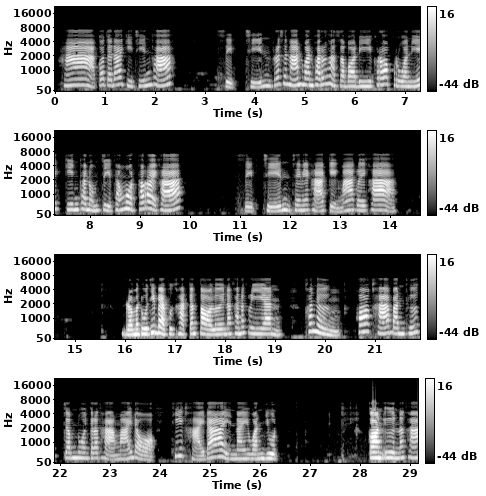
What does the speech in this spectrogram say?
5 ก็จะได้กี่ชิ้นคะ 10 ชิ้น เพราะฉะนั้นวันพฤหัสบดีครอบครัวนี้กินขนมจีบทั้งหมดเท่าไหร่คะ 10 ชิ้น ใช่ไหมคะ เก่งมากเลยค่ะ เรามาดูที่แบบฝึกหัดกันต่อเลยนะคะนักเรียน ข้อ 1 พ่อค้าบันทึกจำนวนกระถางไม้ดอกที่ขายได้ในวันหยุด ก่อนอื่นนะคะ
